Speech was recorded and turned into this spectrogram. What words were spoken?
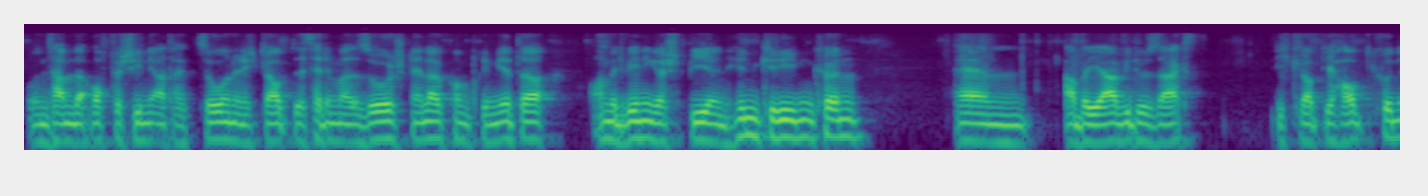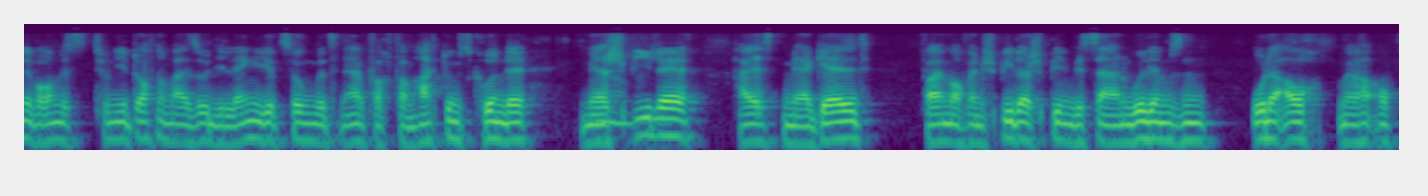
und haben da auch verschiedene Attraktionen. Und ich glaube, das hätte man so schneller, komprimierter, auch mit weniger Spielen hinkriegen können. Ähm, aber ja, wie du sagst, ich glaube, die Hauptgründe, warum das Turnier doch nochmal so in die Länge gezogen wird, sind einfach Vermarktungsgründe. Mehr Spiele heißt mehr Geld, vor allem auch wenn Spieler spielen wie Zion Williamson oder auch, man auch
